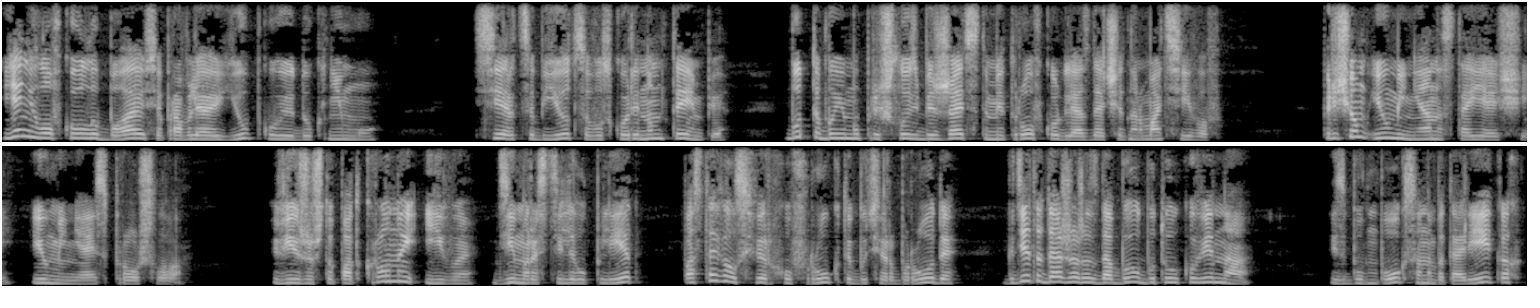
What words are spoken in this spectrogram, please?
Я неловко улыбаюсь, оправляю юбку и иду к нему. Сердце бьется в ускоренном темпе, будто бы ему пришлось бежать стометровку для сдачи нормативов. Причем и у меня настоящий, и у меня из прошлого. Вижу, что под кроной ивы Дима расстелил плед, поставил сверху фрукты, бутерброды, где-то даже раздобыл бутылку вина. Из бумбокса на батарейках,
